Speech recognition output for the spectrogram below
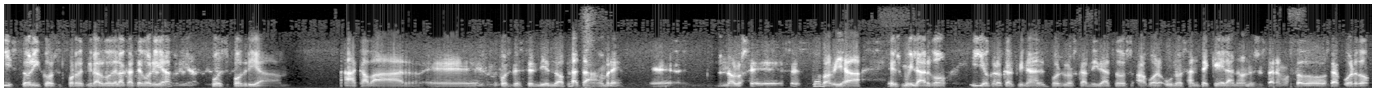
históricos, por decir algo, de la categoría, pues podría acabar eh, pues descendiendo a plata. Hombre, eh, no lo sé, es, todavía es muy largo y yo creo que al final pues los candidatos ah, bueno, unos Antequera no nos estaremos todos de acuerdo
